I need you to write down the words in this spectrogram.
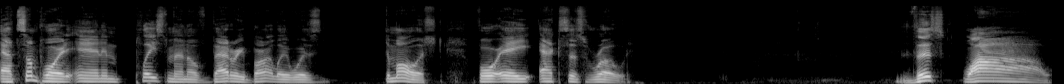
At some point, an emplacement of Battery Bartlett was demolished for a access road. This wow.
